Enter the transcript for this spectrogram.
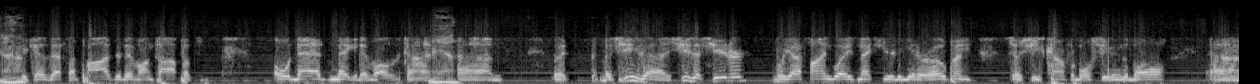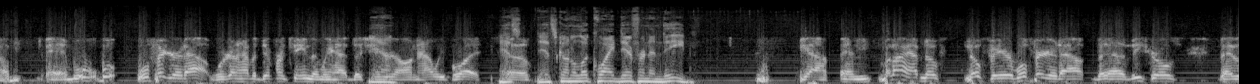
Uh-huh. because that's a positive on top of old dad's negative all the time. Yeah. Um, but but she's a she's a shooter. We got to find ways next year to get her open so she's comfortable shooting the ball. Um, and we'll, we'll we'll figure it out. We're going to have a different team than we had this Yeah. year on how we play. It's, So it's going to look quite different indeed. yeah, and but I have no no fear. We'll figure it out. Uh, these girls, they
